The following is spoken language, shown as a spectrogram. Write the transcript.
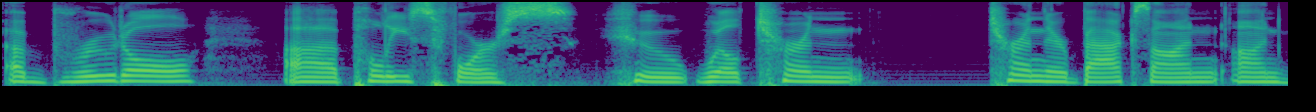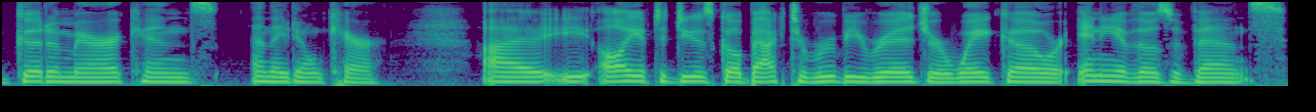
a brutal uh, police force who will turn turn their backs on on good Americans and they don't care. Uh, all you have to do is go back to Ruby Ridge or Waco or any of those events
